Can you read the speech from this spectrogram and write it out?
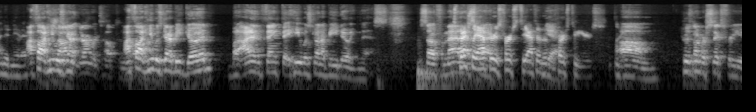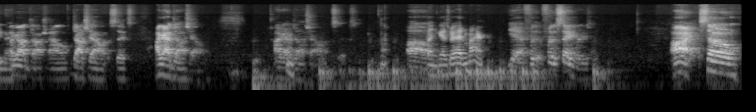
I didn't either. I thought he was Sean gonna. McDermott's helped him a I thought he was gonna be good, but I didn't think that he was gonna be doing this. So from that, Especially after his first two, after the Yeah. first two years. Like, um, who's number six for you, Nick? I got Josh Allen. Josh Allen at six. I got Josh Allen. I got Josh Allen at six. thought Um, you guys were ahead of Meyer. yeah, for the, for the same reason. All right, so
